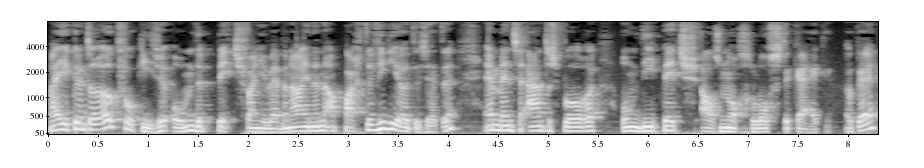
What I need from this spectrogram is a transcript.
Maar je kunt er ook voor kiezen om de pitch van je webinar in een aparte video te zetten en mensen aan te sporen om die pitch alsnog los te kijken. Oké?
